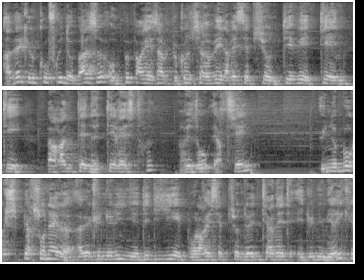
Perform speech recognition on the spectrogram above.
Avec un coffret de base, on peut par exemple conserver la réception TV TNT par antenne terrestre, réseau hertzien, une box personnelle avec une ligne dédiée pour la réception de l'Internet et du numérique,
